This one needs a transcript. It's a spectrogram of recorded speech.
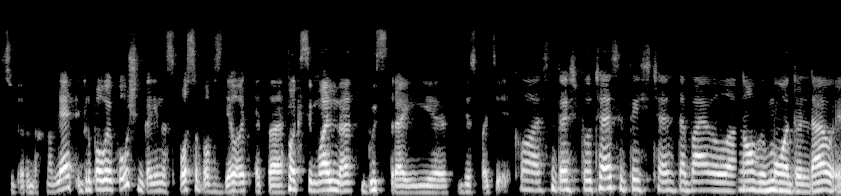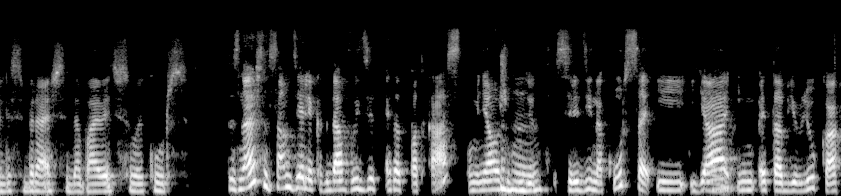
супер вдохновляет. И групповой коучинг — один из способов сделать это максимально быстро и без потерь. Классно. То есть, получается, ты сейчас добавила новый модуль, да, или собираешься добавить в свой курс? Ты знаешь, на самом деле, когда выйдет этот подкаст, у меня уже mm-hmm. будет середина курса, и я mm-hmm. им это объявлю как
